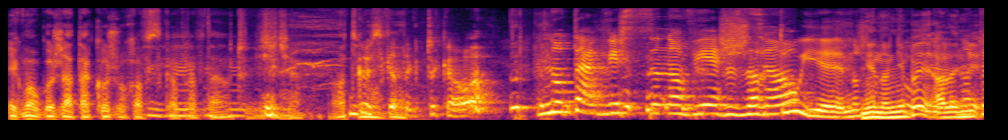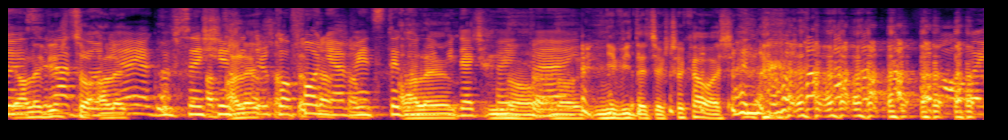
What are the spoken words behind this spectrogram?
Jak Małgorzata Korzuchowska, prawda? Oczywiście. O tym Gośka mówię. tak czekała. No tak, wiesz co, no wiesz co. żartuje. No, Nie, no nie by- ale No nie- to jest ale wiesz radio, co, ale- nie? Jakby w sensie, Ale- że tylko fonia, więc tego Ale nie widać. Hej, no, hej. no, nie widać jak czekałaś. Oj.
